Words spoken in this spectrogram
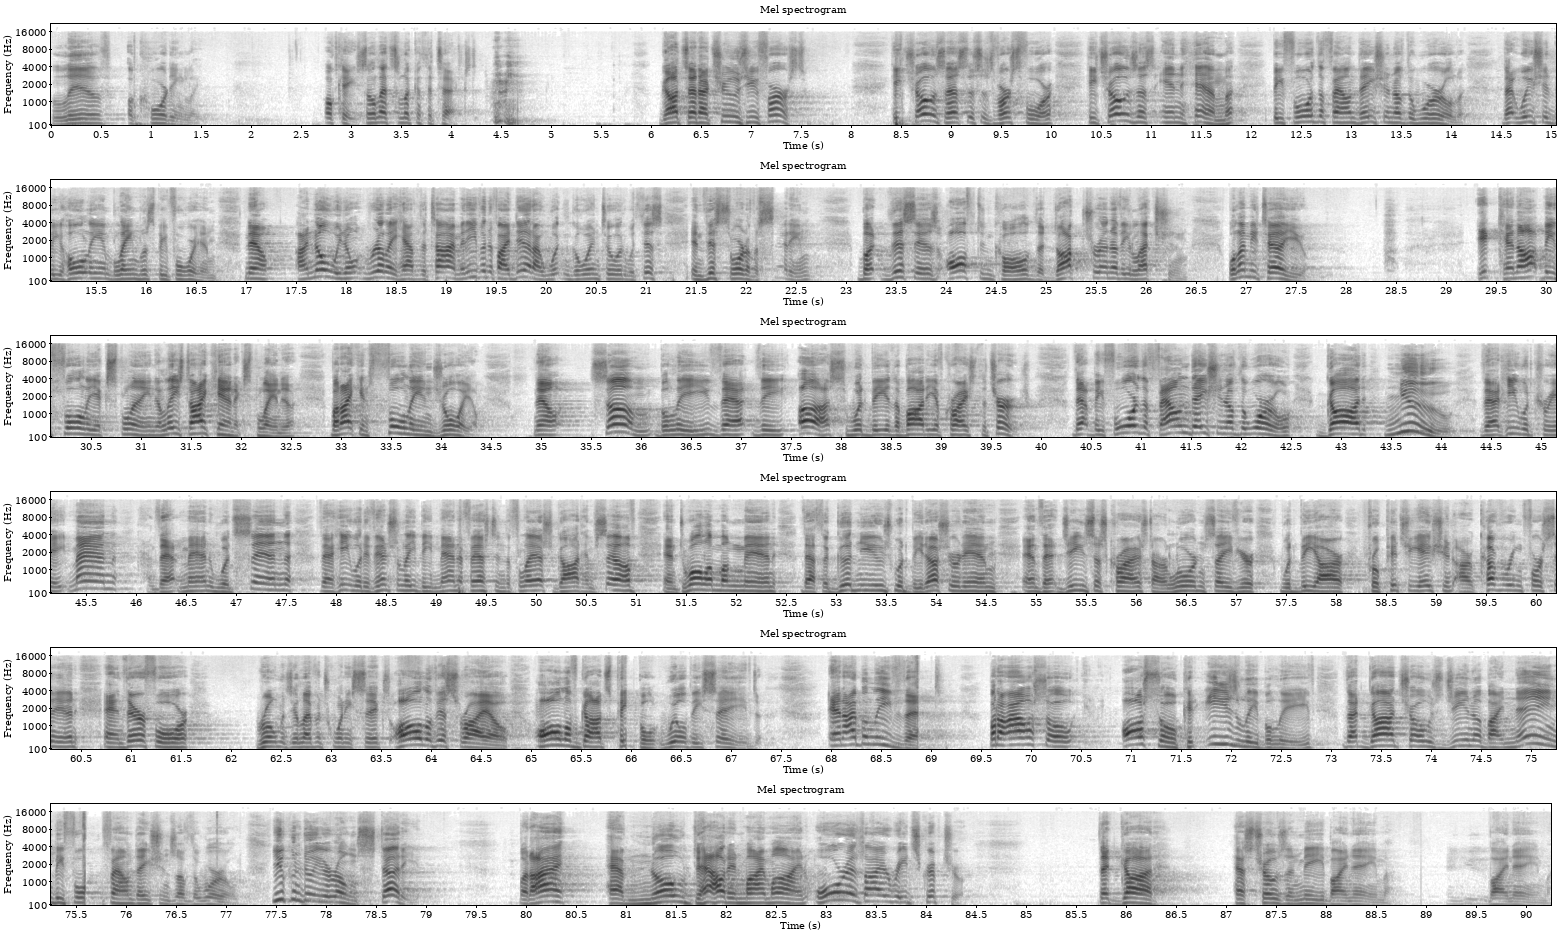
live accordingly. Okay, so let's look at the text. God said, I choose you first. He chose us, this is verse 4, He chose us in Him before the foundation of the world, that we should be holy and blameless before Him. Now, I know we don't really have the time, and even if I did, I wouldn't go into it with this in this sort of a setting, but this is often called the doctrine of election. Well, let me tell you, it cannot be fully explained, at least I can't explain it, but I can fully enjoy it. Now, some believe that the us would be the body of Christ, the church. That before the foundation of the world, God knew that He would create man that man would sin, that he would eventually be manifest in the flesh, God Himself, and dwell among men, that the good news would be ushered in, and that Jesus Christ, our Lord and Savior, would be our propitiation, our covering for sin, and therefore, Romans 11 26, all of Israel, all of God's people will be saved. And I believe that. But I also, also could easily believe that God chose Gina by name before the foundations of the world. You can do your own study, but I have no doubt in my mind, or as I read Scripture, that God has chosen me by name. By name.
